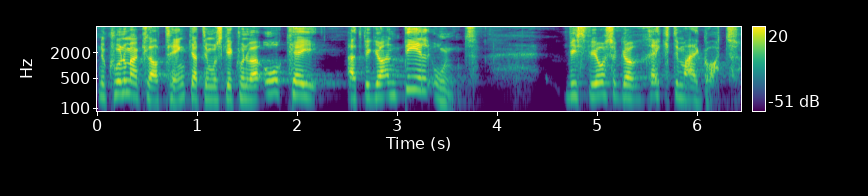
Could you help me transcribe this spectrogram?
Nu kunne man klart tænke, at det måske kunne være okay, at vi gør en del ondt, hvis vi også gør rigtig meget godt.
